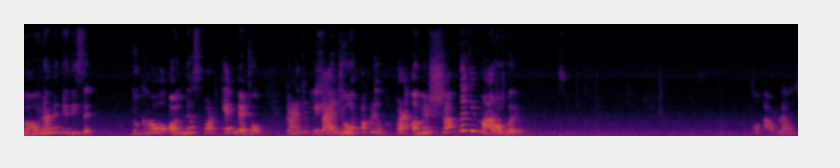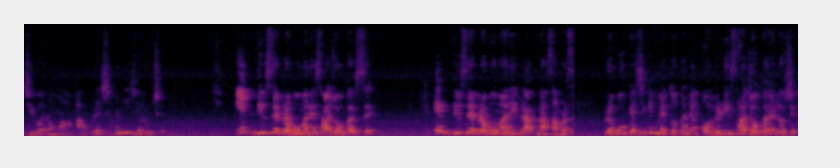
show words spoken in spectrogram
ભાવનાને તે દિવસે દુખાવો ઓન ધ સ્પોટ કેમ બેઠો? કારણ કે પેલાએ જોર પકડ્યું, પણ અમે શબ્દથી મારો કર્યો તો આપણા જીવનોમાં આપણે શાની જરૂર છે? એક દિવસે પ્રભુ મને સાજો કરશે. એક દિવસે પ્રભુ મારી પ્રાર્થના સાંભળશે. પ્રભુ કહે છે કે મેં તો તને ઓલરેડી સાજો કરેલો છે.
